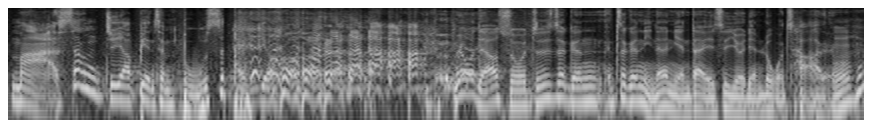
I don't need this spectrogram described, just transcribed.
马上就要变成不是朋友了。没有，我等要说，就是这跟这跟你那个年代也是有点落差的。嗯哼，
